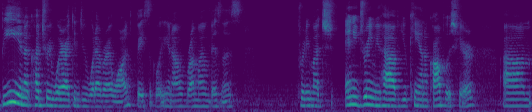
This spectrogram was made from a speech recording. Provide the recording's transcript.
be in a country where I can do whatever I want, basically, you know, run my own business. Pretty much any dream you have, you can accomplish here. Um,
